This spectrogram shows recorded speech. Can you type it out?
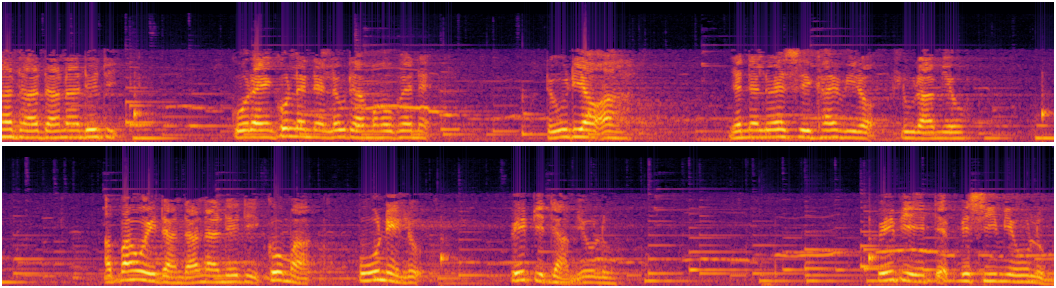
ဟထာဒါနဒိဋ္ဌိကိုယ်တိုင်ကိုယ်လက်နဲ့လှုပ်တာမဟုတ်ဘဲနဲ့ဒုတယောက်အားညနေလွဲစေခိုင်းပြီးတော့လှူတာမျိုးအပဝိဒံဒါနဒိဋ္ဌိကိုယ်မှပိုးနေလို့ပေးပြစ်တာမျိုးလို့ ပေးပြစ်တဲ့ပစ္စည်းမျိုးလို့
